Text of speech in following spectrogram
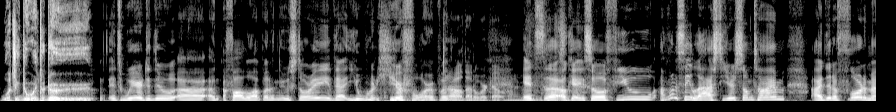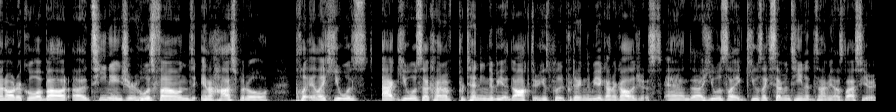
What's he doing today? It's weird to do uh, a, a follow up on a news story that you weren't here for, but Oh, that'll work out fine. It's uh, okay. So a few, I want to say last year sometime, I did a Florida Man article about a teenager who was found in a hospital, play, like he was act, he was uh, kind of pretending to be a doctor. He was pre- pretending to be a gynecologist, and uh, he was like he was like 17 at the time. Yeah, that was last year.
